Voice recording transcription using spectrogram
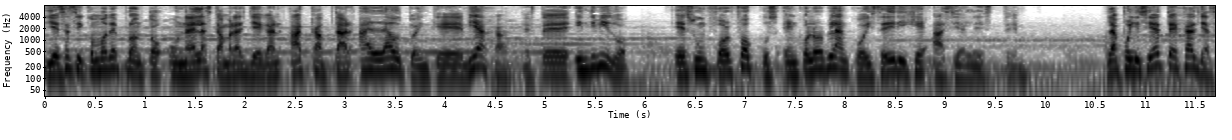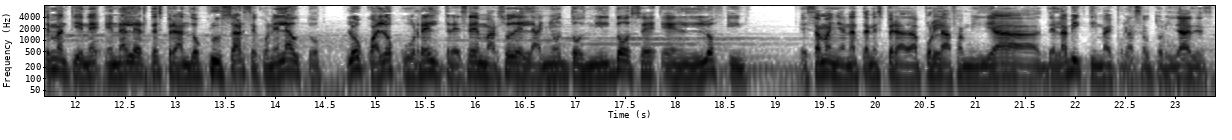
Y es así como de pronto una de las cámaras llegan a captar al auto en que viaja este individuo. Es un Ford Focus en color blanco y se dirige hacia el este. La policía de Texas ya se mantiene en alerta esperando cruzarse con el auto, lo cual ocurre el 13 de marzo del año 2012 en Lufkin, esta mañana tan esperada por la familia de la víctima y por las autoridades.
